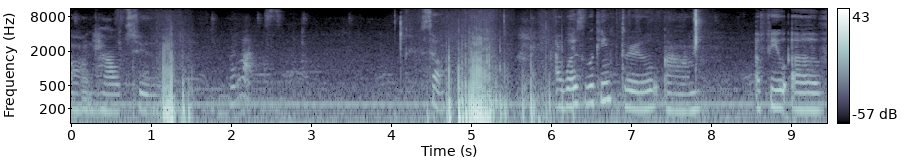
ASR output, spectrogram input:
on how to relax. So, I was looking through um, a few of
